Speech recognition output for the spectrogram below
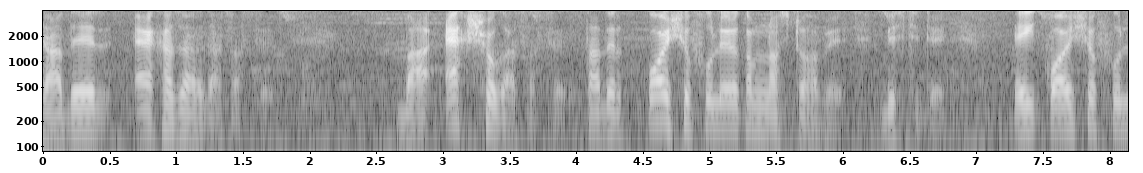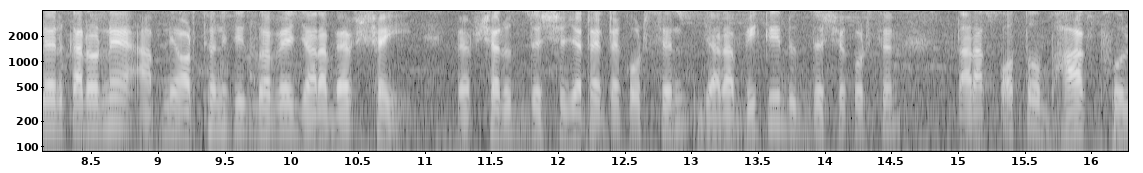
যাদের এক হাজার গাছ আছে বা একশো গাছ আছে, তাদের কয়শো ফুল এরকম নষ্ট হবে বৃষ্টিতে? এই কয়শো ফুলের কারণে আপনি অর্থনৈতিকভাবে যারা ব্যবসায়ী, ব্যবসার উদ্দেশ্যে যেটা এটা করছেন, যারা বিক্রির উদ্দেশ্যে করছেন তারা কত ভাগ ফুল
